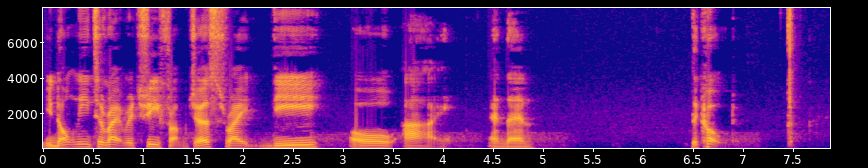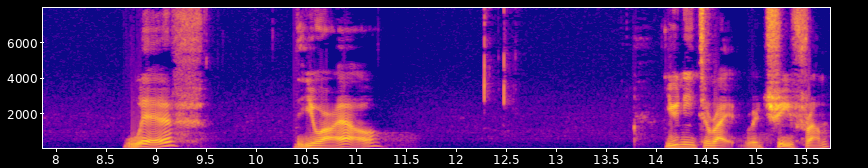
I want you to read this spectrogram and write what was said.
You don't need to write retrieve from, just write D-O-I and then the code. With the URL, you need to write retrieve from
